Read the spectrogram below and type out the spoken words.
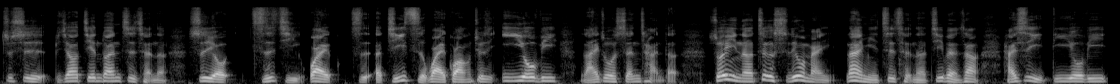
就是比较尖端制程呢，是由紫极外紫呃极紫外光就是 EUV 来做生产的，所以呢，这个十六米纳米制程呢，基本上还是以 DUV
